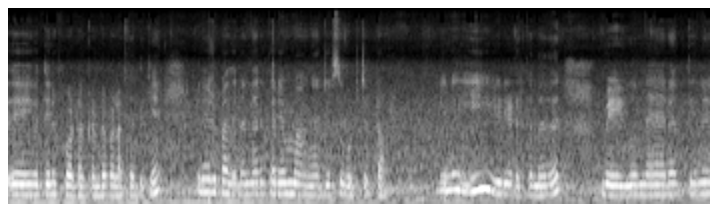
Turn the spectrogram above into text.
ദൈവത്തിന്റെ ഫോട്ടോ ഒക്കെ ഉണ്ട് വിളക്കത്തിക്കാൻ. പിന്നെ ഒരു പതിനൊന്നരക്കൊരു മാങ്ങ ജ്യൂസ് കുടിച്ചിട്ടോ. പിന്നെ ഈ വീഡിയോ എടുക്കുന്നത് വൈകുന്നേരത്തിന്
